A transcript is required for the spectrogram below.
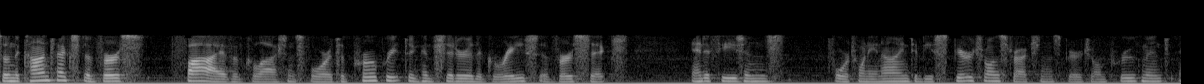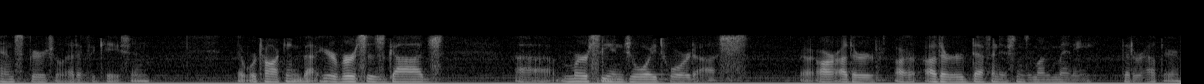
So in the context of verse 5 of Colossians 4, it's appropriate to consider the grace of verse 6 and Ephesians 4.29 to be spiritual instruction, spiritual improvement, and spiritual edification that we're talking about here versus God's uh, mercy and joy toward us are other, other definitions among many that are out there.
